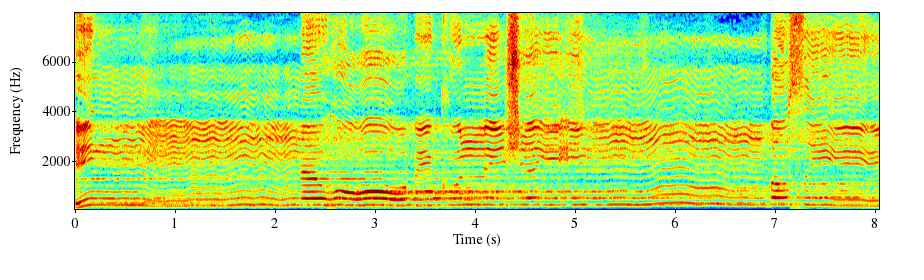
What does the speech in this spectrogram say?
إنه بكل شيء بصير.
